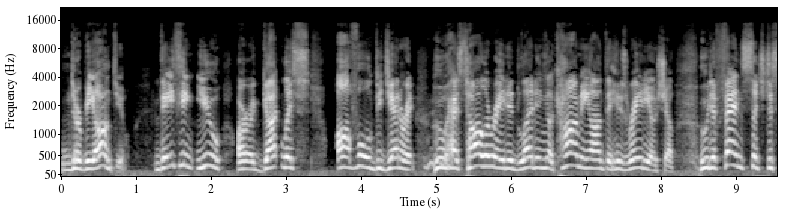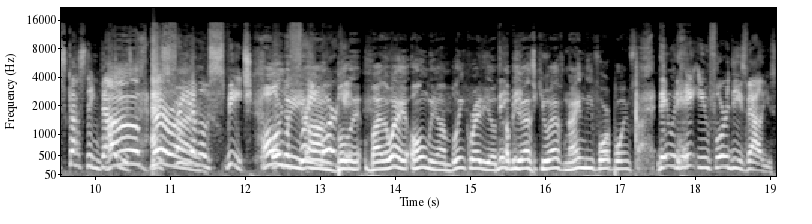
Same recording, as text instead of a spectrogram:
They're beyond you. They think you are a gutless, awful degenerate who has tolerated letting a commie onto his radio show, who defends such disgusting values as freedom I? of speech or the Only free on market. Blink, by the way, only on Blink Radio, They- WSQF ninety four point five. They would hate you for these values.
